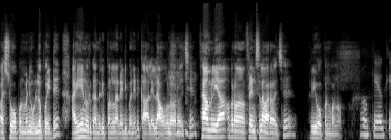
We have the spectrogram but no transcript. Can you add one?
ஃபர்ஸ்ட் ஓப்பன் பண்ணி உள்ளே போயிட்டு அகைன் ஒரு அந்த ரிப்பன்லாம் ரெடி பண்ணிட்டு காலையில் அவங்கள வர வச்சு ஃபேமிலியாக அப்புறம் ஃப்ரெண்ட்ஸ்லாம் வர வச்சு ரீ ஓப்பன் பண்ணோம். Okay okay.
